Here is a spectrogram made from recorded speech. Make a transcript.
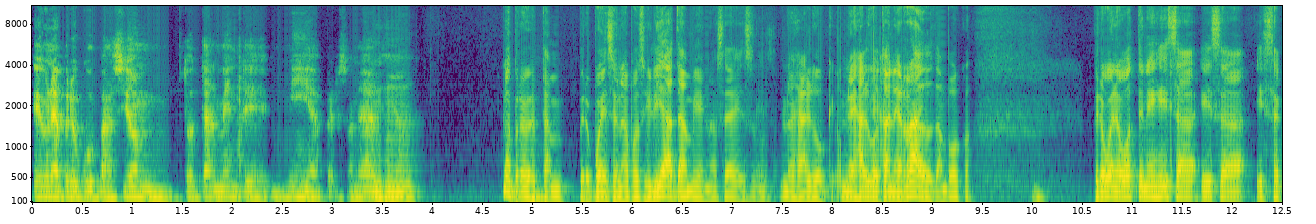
es una preocupación totalmente mía, personal. No, pero, pero puede ser una posibilidad también, o sea, no es algo, no es algo tan errado tampoco. Pero bueno, vos tenés esa, esa, esa,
